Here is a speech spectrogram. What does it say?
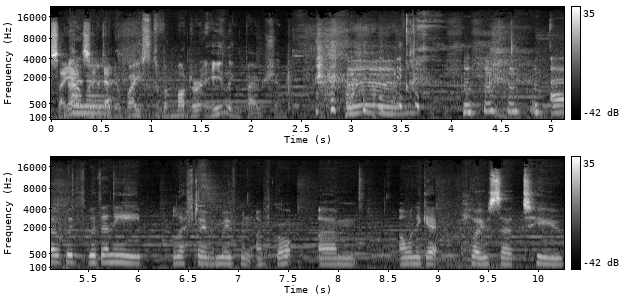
So yeah, that's so a De- dead waste of a moderate healing potion. Uh, with with any leftover movement I've got, um, I want to get closer to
